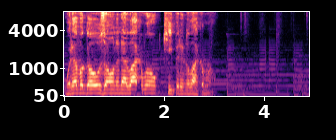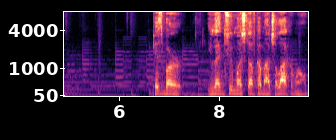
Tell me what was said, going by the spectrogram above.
Whatever goes on in that locker room, keep it in the locker room. Pittsburgh you letting too much stuff come out your locker room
